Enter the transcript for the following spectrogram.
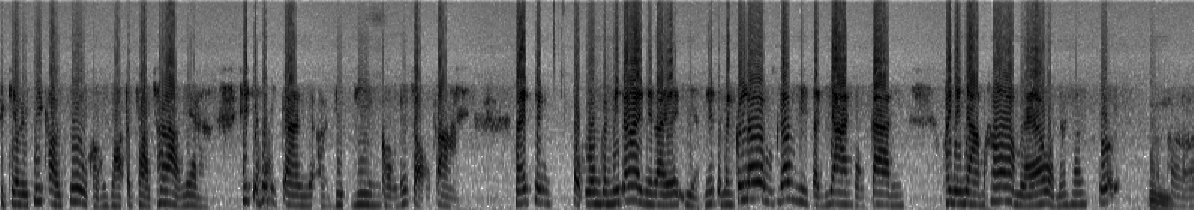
Security Council ของสหประชาชาติเนี่ย ที่จะให้มีการเอ่อหยุดยิงของทั้งสองฝ่าย แม้จะตกลงกันไม่ได้ในรายละเอียดเนี่ยแต่มันก็เริ่มเริ่มมีสัญญาณของการพยายามห้ามแล้วอะนะคะก็อืมเอ่อ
